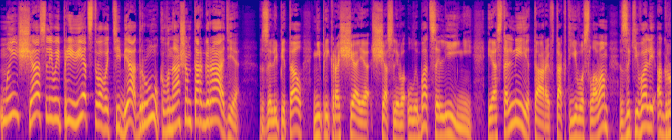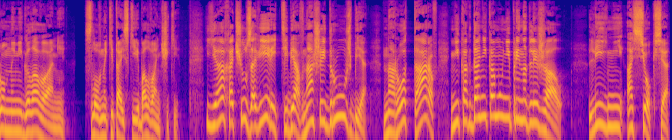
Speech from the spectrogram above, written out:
«Мы счастливы приветствовать тебя, друг, в нашем Тарграде!» Залепетал, не прекращая счастливо улыбаться линий, и остальные тары в такт его словам закивали огромными головами, словно китайские болванчики. «Я хочу заверить тебя в нашей дружбе. Народ таров никогда никому не принадлежал». Лини осекся,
